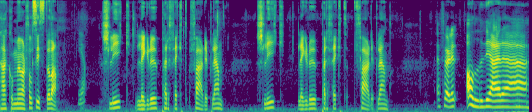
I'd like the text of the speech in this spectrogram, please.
Her kommer i hvert fall siste, da. Ja. Slik legger du perfekt ferdigplen. Slik legger du perfekt ferdigplen. Jeg føler alle de er uh...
